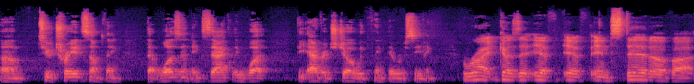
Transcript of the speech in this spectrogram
um, to trade something that wasn't exactly what the average Joe would think they were receiving. Right, because if if instead of uh,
